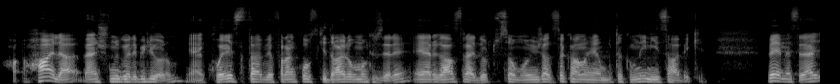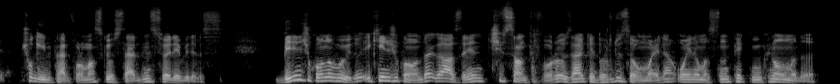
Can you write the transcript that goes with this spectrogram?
ha- hala ben şunu görebiliyorum. Yani Cuesta ve Frankowski dahil olmak üzere eğer Galatasaray 400 savunma oynayacaksa Kaan Ayhan bu takımın en iyi sağ. Ve mesela çok iyi bir performans gösterdiğini söyleyebiliriz. Birinci konu buydu. İkinci konu da Galatasaray'ın çift santrforu özellikle dörtlü savunmayla oynamasının pek mümkün olmadığı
